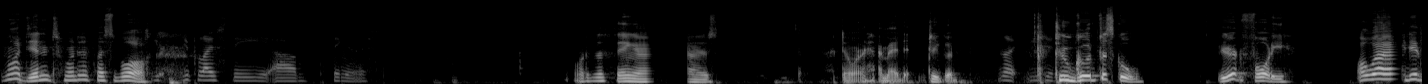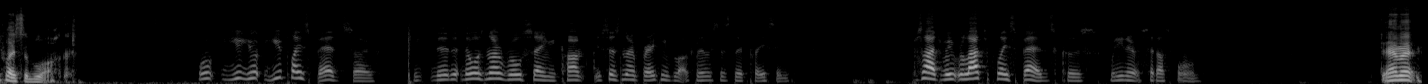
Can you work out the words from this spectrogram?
No, I didn't. When did I place the block? You, you placed the um thingers. What are the thing is? Don't worry, I made it. Too good. No, you didn't. Too good for school. You're at 40. Oh, well, you did place a block. Well, you you you placed beds, so there, there- there was no rule saying you can't. It says no breaking blocks, never says no placing. Besides, we we're allowed to place beds because we need to set our spawn. Damn it.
